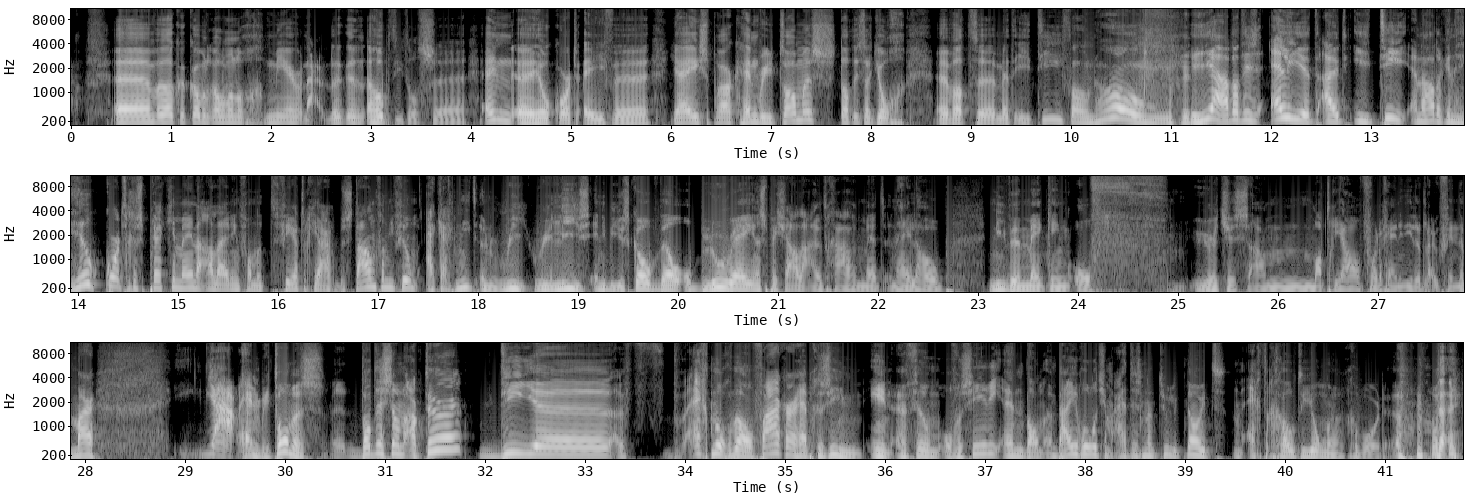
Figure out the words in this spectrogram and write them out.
Welke komen er allemaal nog meer? Nou, een hoop titels. en heel kort even, jij sprak Henry Thomas. Dat is dat joch wat met E.T. Phone Home. Ja, dat is Elliot uit E.T. En daar had ik een heel kort gesprekje mee naar aanleiding van het 40-jarig bestaan van die film. Hij krijgt niet een re-release in de bioscoop, wel op Blu-ray een speciale uitgave met een hele hoop nieuwe making-of uurtjes aan materiaal voor degenen die dat leuk vinden. Maar ja, Henry Thomas, eh, dat is zo'n acteur die je echt nog wel vaker heb gezien in een film of een serie en dan een bijrolletje. Maar het is natuurlijk nooit een echte grote jongen geworden. Nee.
